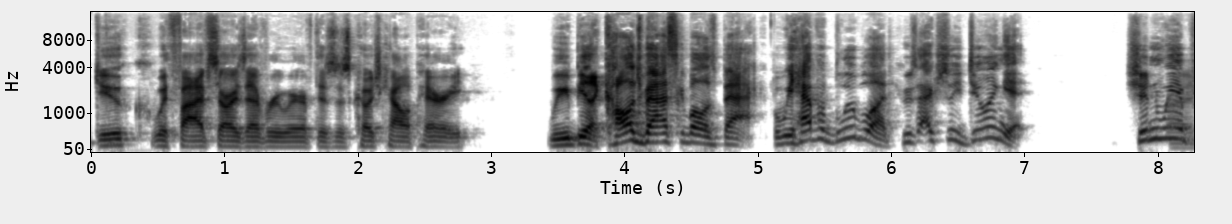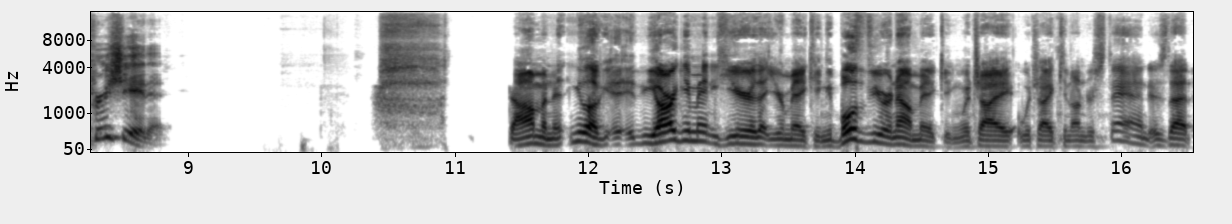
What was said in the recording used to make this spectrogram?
Duke with five stars everywhere, if this was Coach Calipari, we'd be like college basketball is back. But we have a blue blood who's actually doing it. Shouldn't we right. appreciate it? Dominant. You look, eh, the argument here that you're making, both of you are now making, which I which I can understand, is that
